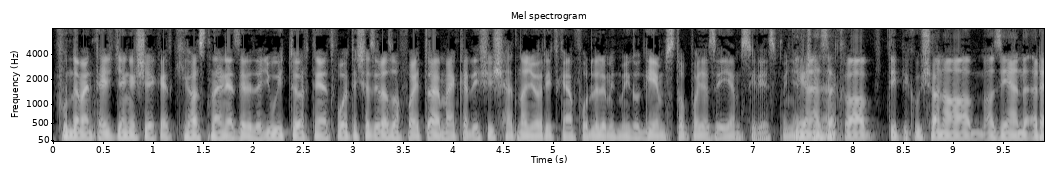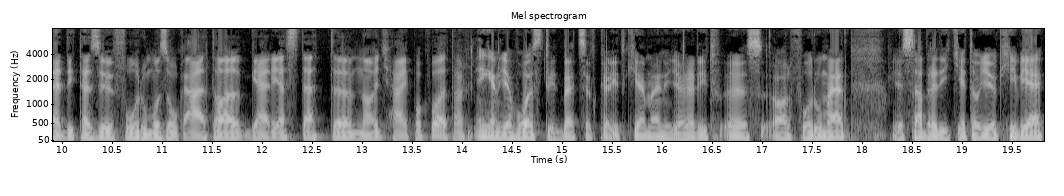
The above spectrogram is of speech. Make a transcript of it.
fundamentális gyengeségeket kihasználni, ezért ez egy új történet volt, és ezért az a fajta emelkedés is hát nagyon ritkán fordul elő, mint mondjuk a GameStop vagy az AMC részvények. Igen, csinál. ezek a tipikusan a, az ilyen redditező fórumozók által gerjesztett nagy hype voltak? Igen, ugye a Wall Street Bets-et kell itt kiemelni, ugye a Reddit alfórumát, ugye a subredditjét, ahogy ők hívják.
